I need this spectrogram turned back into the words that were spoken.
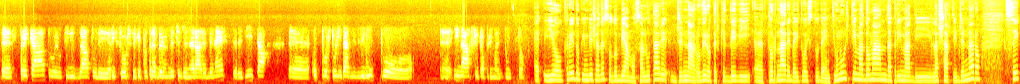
eh, sprecato e utilizzato le risorse che potrebbero invece generare benessere, vita, eh, opportunità di sviluppo eh, in Africa prima di tutto. Eh, io credo che invece adesso dobbiamo salutare Gennaro, vero perché devi eh, tornare dai tuoi studenti. Un'ultima domanda prima di lasciarti Gennaro, se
